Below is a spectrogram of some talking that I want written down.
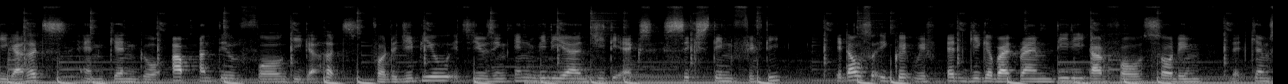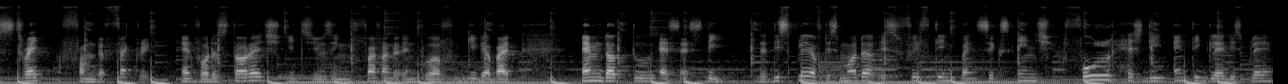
GHz and can go up until 4 GHz. For the GPU, it's using NVIDIA GTX 1650. It also equipped with 8GB RAM DDR4 SO-DIMM that came straight from the factory. And for the storage, it's using 512GB M.2 SSD. The display of this model is 15.6 inch Full HD anti-glare display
